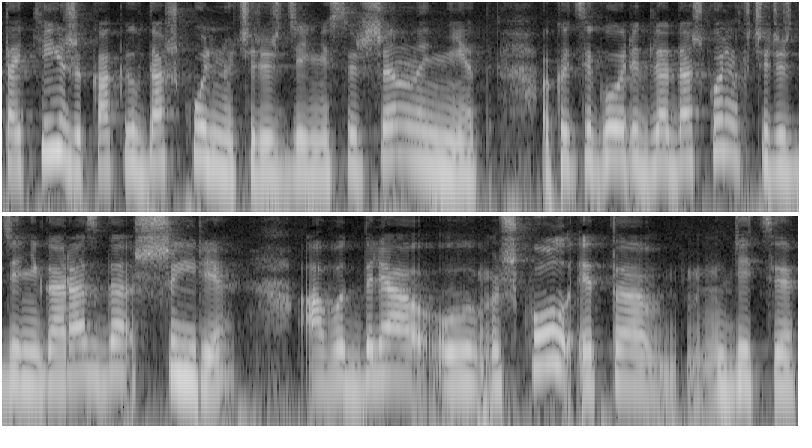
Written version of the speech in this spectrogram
такие же, как и в дошкольные учреждения. Совершенно нет. Категории для дошкольных учреждений гораздо шире. А вот для школ это дети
